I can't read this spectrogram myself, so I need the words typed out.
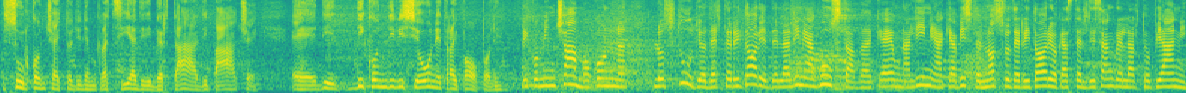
sul concetto di democrazia, di libertà, di pace, eh, di, di condivisione tra i popoli. Ricominciamo con lo studio del territorio e della linea Gustav, che è una linea che ha visto il nostro territorio Castel di Sangro e l'Altopiani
